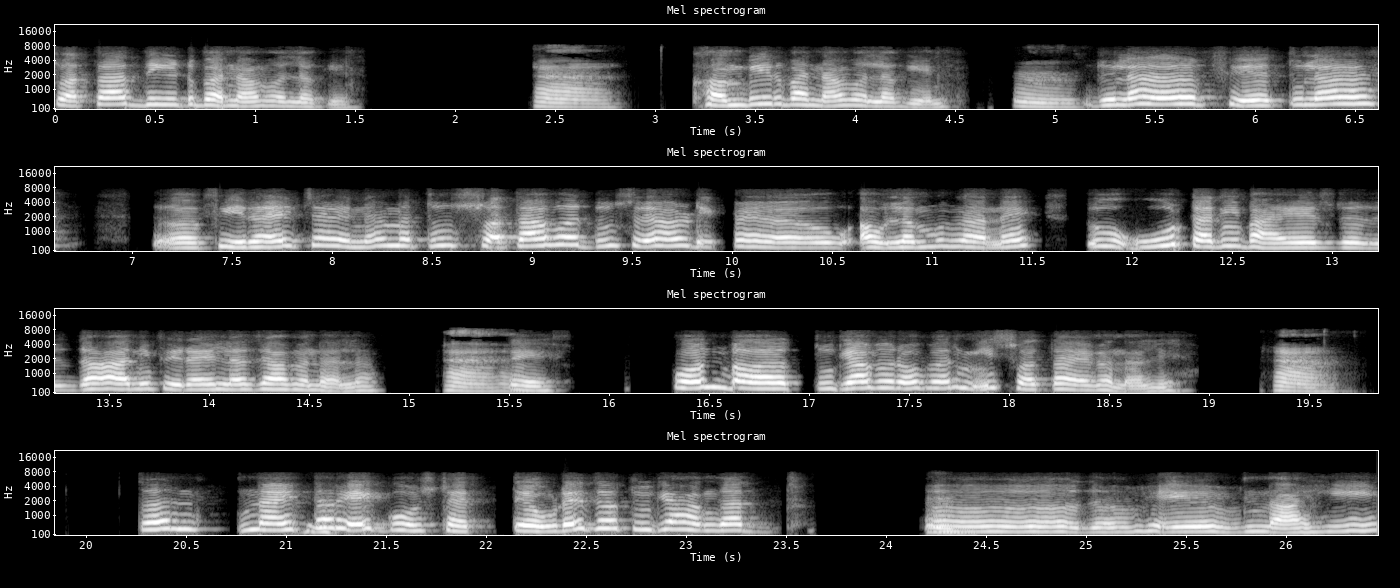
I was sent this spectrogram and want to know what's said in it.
स्वतः धीट बनावं लागेल. हा. खंबीर बनावं लागेल. तुला तुला फिरायचं आहे ना मग तू स्वतःवर दुसऱ्यावर डिपे अवलंबून राहणे तू उठ आणि बाहेर जा आणि फिरायला जा म्हणाला. ते. कोण तुझ्या बरोबर मी स्वतः आहे म्हणाले. हा. तर नाहीतर एक गोष्ट आहे. तेवढे जर तुझ्या अंगात हे नाही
